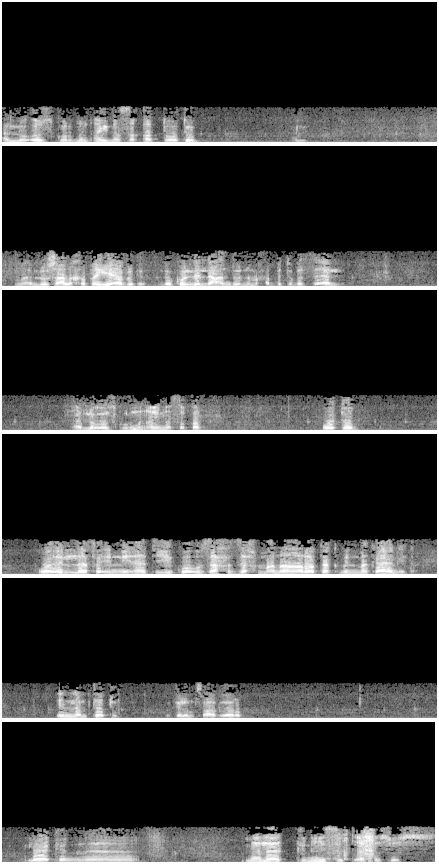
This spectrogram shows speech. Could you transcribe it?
قال له اذكر من أين سقطت وتب. قال ما قالوش على خطية ابدا. ده كل اللي عنده إن محبته بس قل. قال له اذكر من أين سقطت وتب. وإلا فإني آتيك وأزحزح منارتك من مكانها. إن لم تتب. كلام صعب يا رب. لكن ملاك كنيسة أفسس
